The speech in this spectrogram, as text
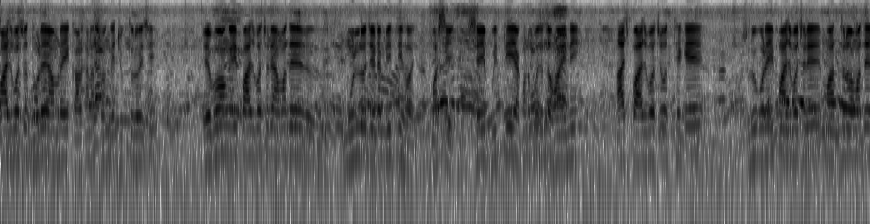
পাঁচ বছর ধরে আমরা এই কারখানার সঙ্গে যুক্ত রয়েছি। এবং এই পাঁচ বছরে আমাদের মূল্য যেটা বৃদ্ধি হয় মাসিক সেই বৃদ্ধি এখনও পর্যন্ত হয়নি। আজ পাঁচ বছর থেকে শুরু করে এই পাঁচ বছরে মাত্র আমাদের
